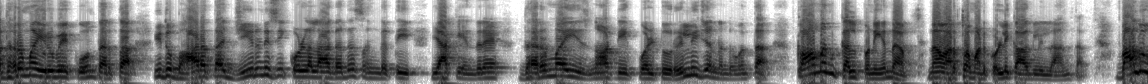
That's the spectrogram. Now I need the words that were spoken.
ಅಧರ್ಮ ಇರಬೇಕು ಅಂತ ಅರ್ಥ. ಇದು ಭಾರತ ಜೀರ್ಣಿಸಿಕೊಳ್ಳಲಾಗದ ಸಂಗತಿ. ಯಾಕೆ ಅಂದ್ರೆ dharma is not equal to religion ಅನ್ನುವಂತ ಕಾಮನ್ ಕಲ್ಪನೆಯನ್ನ ನಾವು ಅರ್ಥ ಮಾಡ್ಕೊಳ್ಳಿಕ್ ಆಗ್ಲಿಲ್ಲ ಅಂತ. ಬಾಲು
